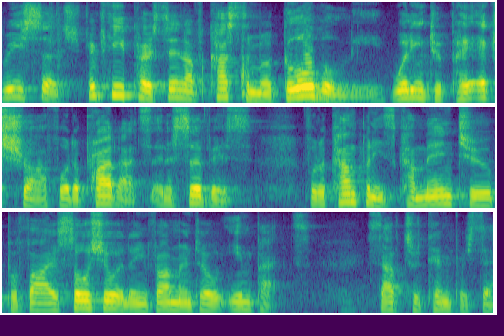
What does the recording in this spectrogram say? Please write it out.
research, 50% of customers globally willing to pay extra for the products and the service for the companies come to provide social and environmental impacts. It's up to 10%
